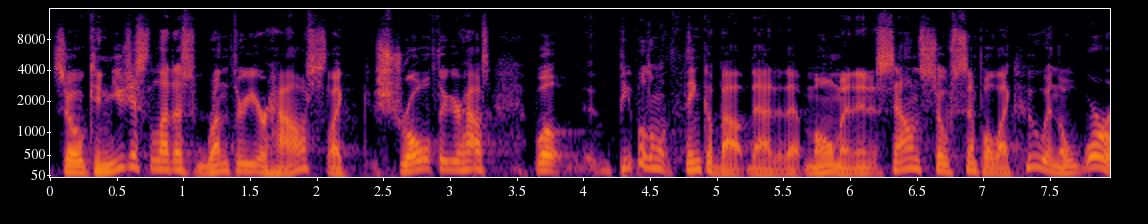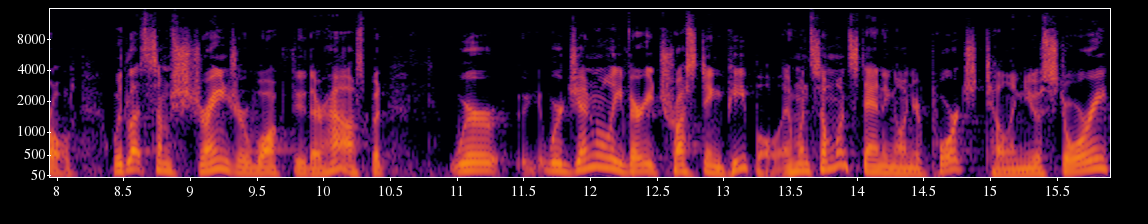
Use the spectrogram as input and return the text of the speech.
So, can you just let us run through your house, like stroll through your house? Well, people don't think about that at that moment. And it sounds so simple like, who in the world would let some stranger walk through their house? But we're, we're generally very trusting people. And when someone's standing on your porch telling you a story,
